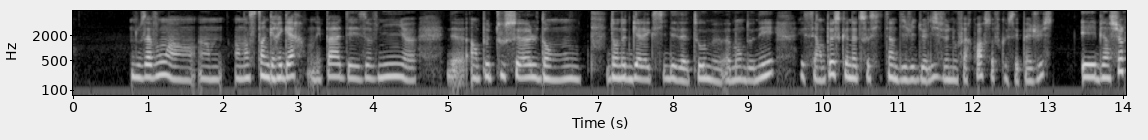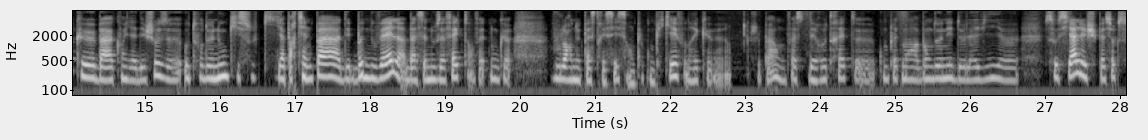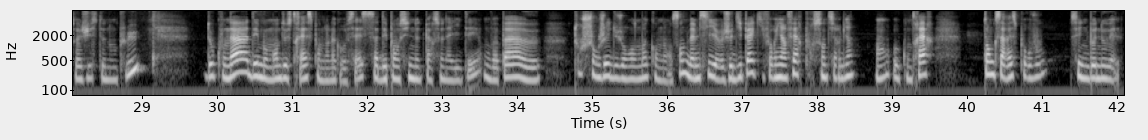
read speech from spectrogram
Nous avons un, instinct grégaire, on n'est pas des ovnis euh, un peu tout seuls dans, notre galaxie des atomes euh, abandonnés, et c'est un peu ce que notre société individualiste veut nous faire croire, sauf que c'est pas juste. Et bien sûr que bah, quand il y a des choses autour de nous qui, qui appartiennent pas à des bonnes nouvelles, bah, ça nous affecte en fait. Donc euh, vouloir ne pas stresser, c'est un peu compliqué. Il faudrait que, je sais pas, on fasse des retraites euh, complètement abandonnées de la vie sociale et je suis pas sûre que ce soit juste non plus. Donc on a des moments de stress pendant la grossesse, ça dépend aussi de notre personnalité. On va pas tout changer du jour au lendemain quand on est enceinte, même si je dis pas qu'il faut rien faire pour se sentir bien. Hein, au contraire, tant que ça reste pour vous, c'est une bonne nouvelle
